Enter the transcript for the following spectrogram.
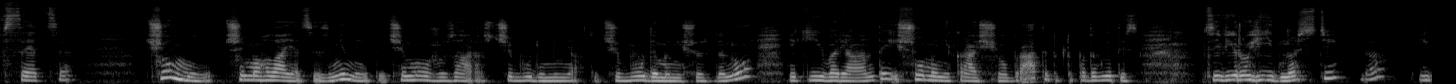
все це? Чому? Чи могла я це змінити? Чи можу зараз, чи буду міняти, чи буде мені щось дано, які варіанти, і що мені краще обрати? Тобто подивитись ці вірогідності, да? і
